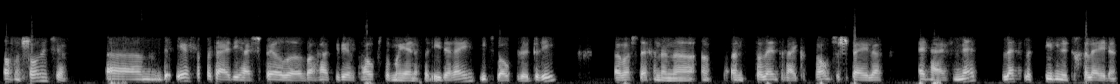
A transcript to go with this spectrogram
Als een zonnetje. Um, de eerste partij die hij speelde, waar had hij weer het hoogste moyenne van iedereen, iets boven de drie. Hij was tegen een, eh, een, een talentrijke Franse speler. En hij heeft net, letterlijk 10 minuten geleden,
